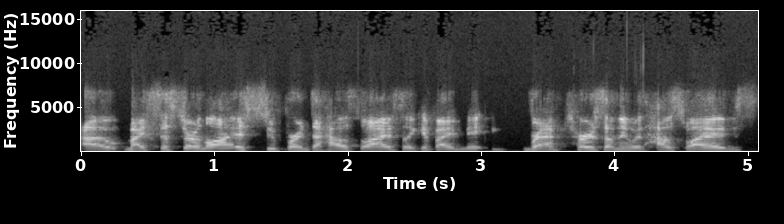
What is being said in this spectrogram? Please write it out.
uh, my sister in law is super into Housewives. Like if I ma- wrapped her something with Housewives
